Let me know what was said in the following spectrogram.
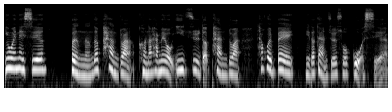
因为那些本能的判断，可能还没有依据的判断，它会被你的感觉所裹挟。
